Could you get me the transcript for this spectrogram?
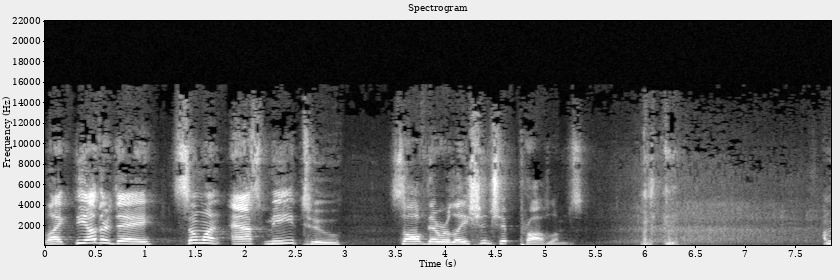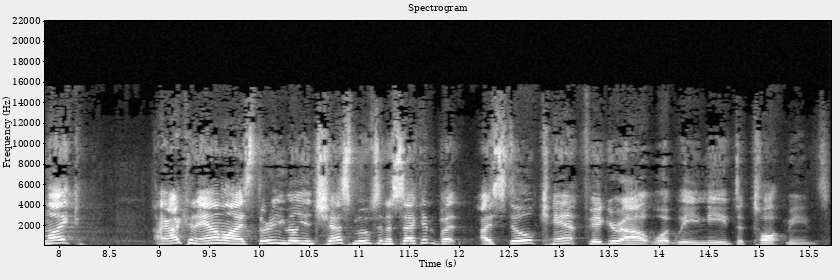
Like the other day, someone asked me to solve their relationship problems. I'm like, I, I can analyze 30 million chess moves in a second, but I still can't figure out what we need to talk means.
